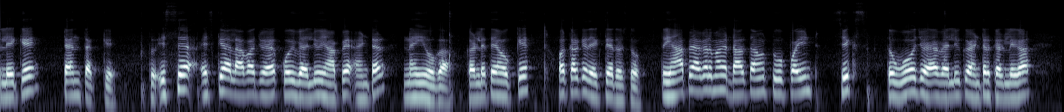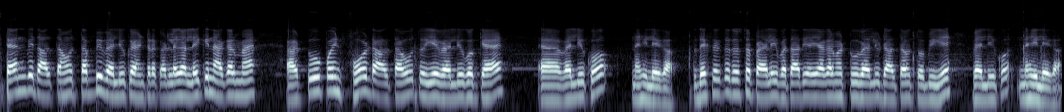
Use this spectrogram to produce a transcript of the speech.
लेके टेन तक के। तो इससे, इसके अलावा जो है कोई वैल्यू यहाँ पे एंटर नहीं होगा। कर लेते हैं ओके और करके देखते हैं दोस्तों। तो यहाँ पे अगर मैं डालता हूँ टू पॉइंट सिक्स तो वो जो है वैल्यू को एंटर कर लेगा। टेन भी डालता हूँ, तब भी वैल्यू को एंटर कर लेगा। लेकिन अगर मैं टू पॉइंट फोर डालता हूँ तो ये वैल्यू को क्या है वैल्यू को नहीं लेगा। तो देख सकते हो दोस्तों, पहले ही बता दिया, ये अगर मैं टू वैल्यू डालता हूँ तो भी ये वैल्यू को नहीं लेगा।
